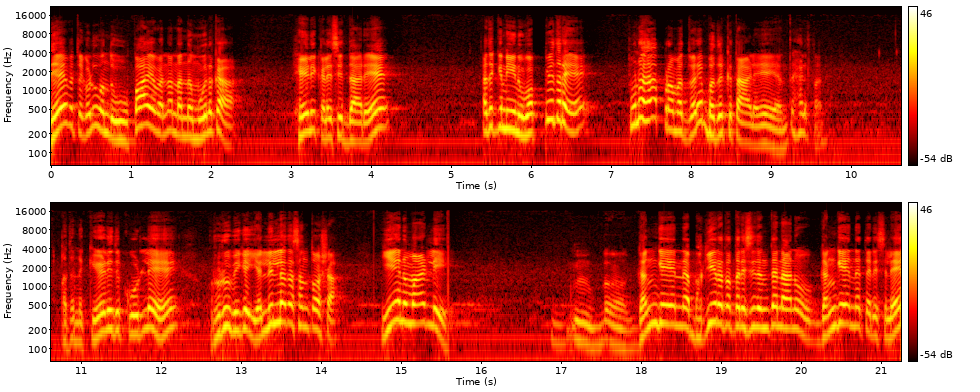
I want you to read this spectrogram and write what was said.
ದೇವತೆಗಳು ಒಂದು ಉಪಾಯವನ್ನು ನನ್ನ ಮೂಲಕ ಹೇಳಿ ಕಳಿಸಿದ್ದಾರೆ. ಅದಕ್ಕೆ ನೀನು ಒಪ್ಪಿದರೆ ಪುನಃ ಪ್ರಮದ್ವರೆ ಬದುಕುತ್ತಾಳೆ, ಅಂತ ಹೇಳ್ತಾನೆ. ಅದನ್ನು ಕೇಳಿದ ಕೂಡಲೇ ರುರುವಿಗೆ ಎಲ್ಲಿಲ್ಲದ ಸಂತೋಷ. ಏನು ಮಾಡಲಿ? ಗಂಗೆಯನ್ನು ಭಗೀರಥ ತರಿಸಿದಂತೆ ನಾನು ಗಂಗೆಯನ್ನು ತರಿಸಲೇ.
